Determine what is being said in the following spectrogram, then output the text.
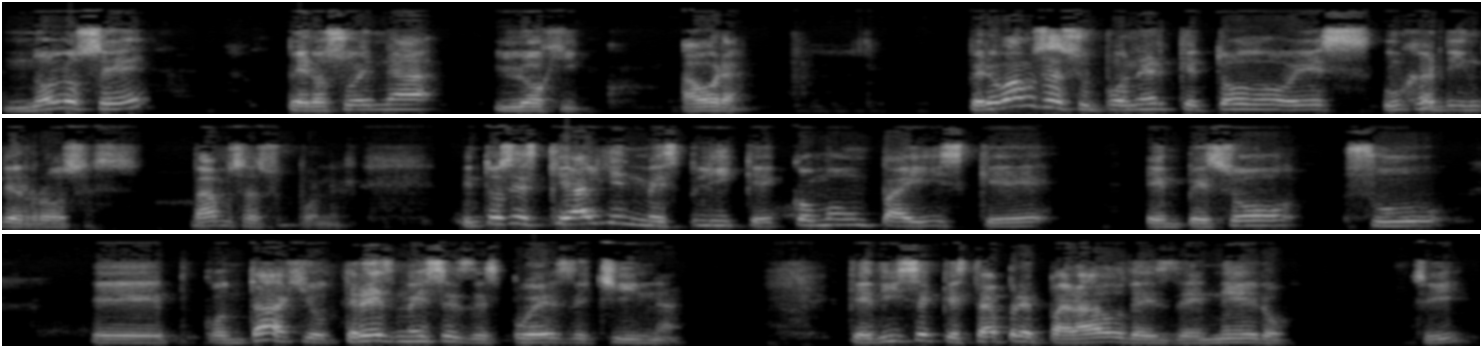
No lo sé, pero suena lógico. Ahora, pero vamos a suponer que todo es un jardín de rosas. Vamos a suponer. Entonces, que alguien me explique cómo un país que empezó su eh, contagio tres meses después de China, que dice que está preparado desde enero, ¿sí?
